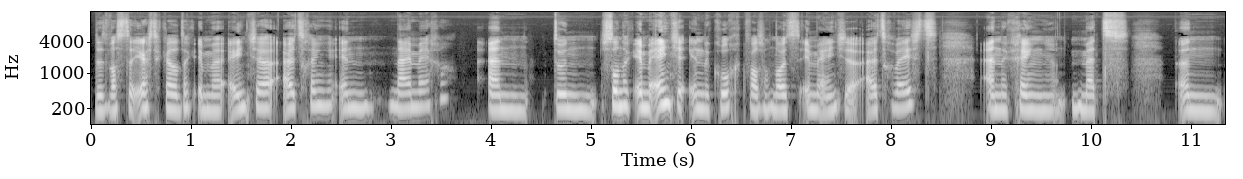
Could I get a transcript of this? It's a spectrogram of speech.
Dit was de eerste keer dat ik in mijn eentje uitging in Nijmegen. En toen stond ik in mijn eentje in de kroeg. Ik was nog nooit in mijn eentje uit geweest. En ik ging met een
